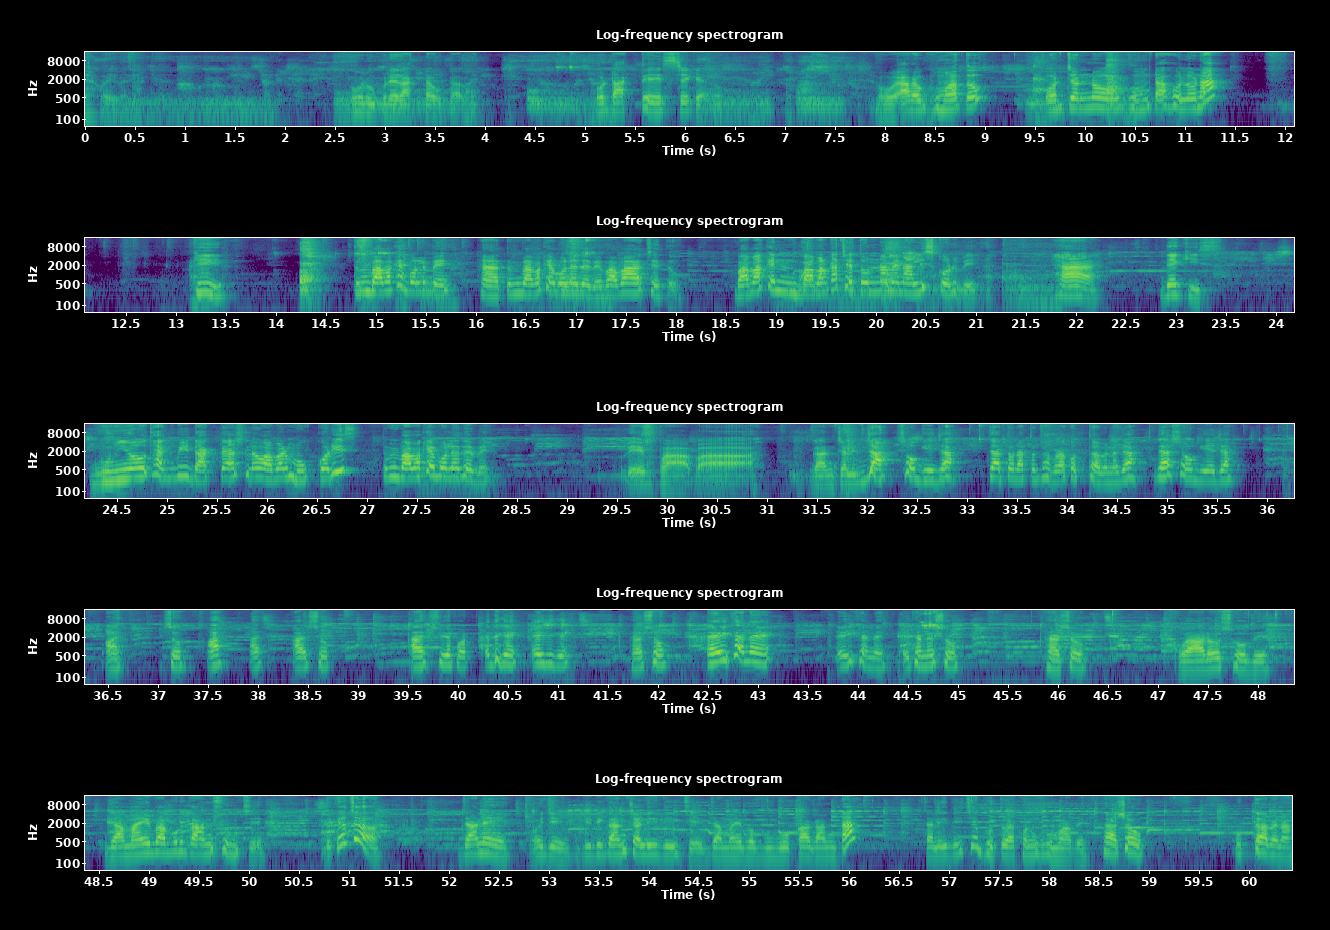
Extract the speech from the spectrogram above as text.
দেখো এবার। ওর উপরে রাগটা উঠাবে। ও ডাকতে এসছে কেন? ও আরও ঘুমাতো? ওর জন্য ওর ঘুমটা হলো না? কি? তুমি বাবাকে বলবে? হ্যাঁ তুমি বাবাকে বলে দেবে। বাবা আছে তো। বাবাকে, বাবার কাছে তোর নামে নালিশ করবে। হ্যাঁ দেখিস। ঘুমিয়েও থাকবি, ডাকতে আসলেও আবার মুখ করিস, তুমি বাবাকে বলে দেবে। রে বাবা, গান চালি যা, শো, গিয়ে যা। যা, তোরা তো ঝগড়া করতে হবে না। যা যা, শো, গিয়ে যা। আয়, শো, আয় আয় আয়, শো। আয় শুয়ে এদিকে, এইদিকে। হ্যাঁ শো। এইখানে এইখানে, এখানে শো। হ্যাঁ শো। ও আরও শোবে। জামাই বাবুর গান শুনছে। দেখেছ? জানে, ওই যে দিদি গান চালিয়ে দিয়েছে। জামাইবাবু বোকা গানটা চালিয়ে দিয়েছে, ভূতু এখন ঘুমাবে। হ্যাঁ শো। উঠতে হবে না।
